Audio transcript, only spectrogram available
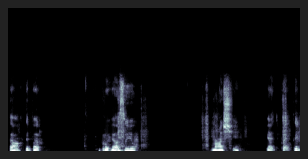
Так, тепер пров'язую наші 5 петель.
